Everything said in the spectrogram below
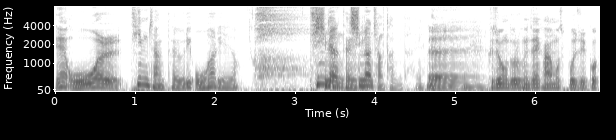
5월 팀 장타율이 5할이에요. 팀 치면 장타율이. 치면 장타입니다. 예. 예. 그 정도로 굉장히 강한 모습 보여주고 있고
